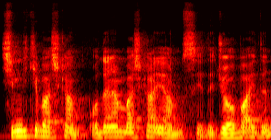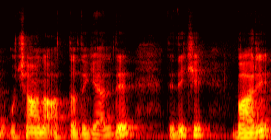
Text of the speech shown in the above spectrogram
Şimdiki başkan, o dönem başkan yardımcısıydı. Joe Biden uçağına atladı geldi. Dedi ki bari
